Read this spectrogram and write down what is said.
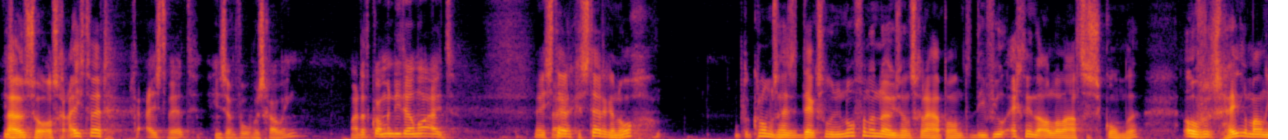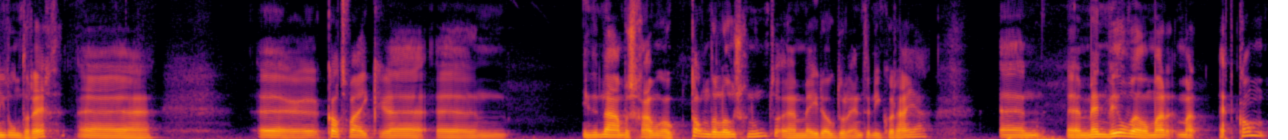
Nou, zoals geëist werd. geëist werd in zijn voorbeschouwing. Maar dat kwam er niet helemaal uit. Nee, sterker, sterker nog, op de krom zijn ze deksel nu nog van de neus aan het schrapen, want die viel echt in de allerlaatste seconde. Overigens helemaal niet onterecht. Eh, Katwijk eh, eh, in de nabeschouwing ook tandeloos genoemd, mede ook door Anthony Correa. En men wil wel, maar, maar het kan,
